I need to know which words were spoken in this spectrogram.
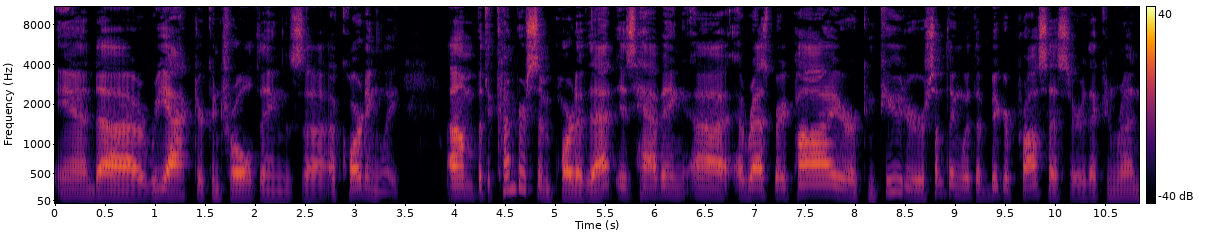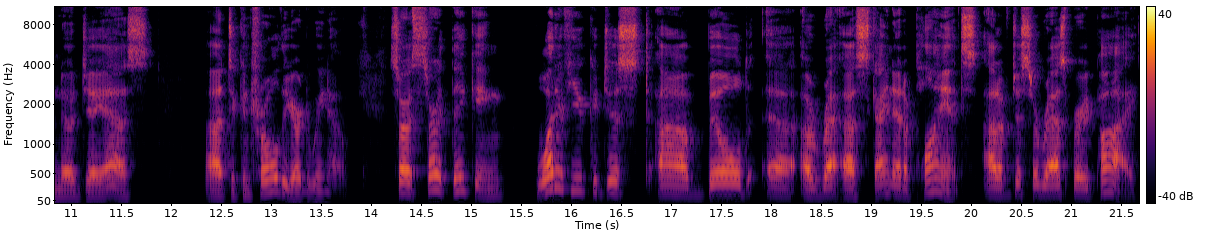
and react or control things accordingly. Um, but the cumbersome part of that is having uh, a Raspberry Pi or a computer or something with a bigger processor that can run Node.js uh, to control the Arduino. So I started thinking, what if you could just uh, build a, a, a, Skynet appliance out of just a Raspberry Pi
